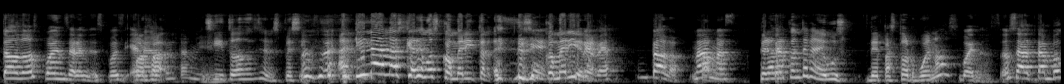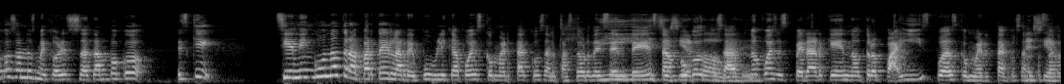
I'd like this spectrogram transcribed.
Todos pueden ser en después. El alcohol también. Sí, todos en especie. Aquí nada más queremos comer y, comer y beber. Todo, nada más. Pero a ver, cuéntame de Gus, de pastor, ¿buenos? Buenos. O sea, tampoco son los mejores. O sea, tampoco. Es que. Si en ninguna otra parte de la República puedes comer tacos al pastor sí, es tampoco, cierto, o sea, no puedes esperar que en otro país puedas comer tacos al Es pastor cierto,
